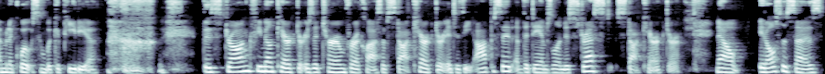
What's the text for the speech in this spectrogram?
I'm going to quote some Wikipedia. the strong female character is a term for a class of stock character. It is the opposite of the damsel in distress stock character. Now, it also says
